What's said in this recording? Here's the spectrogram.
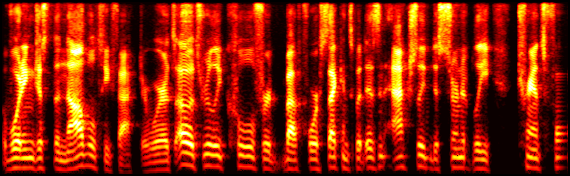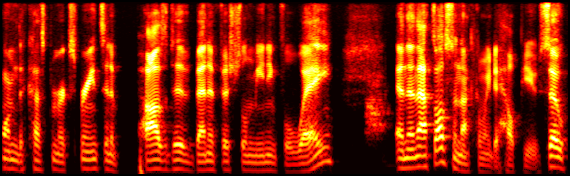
avoiding just the novelty factor where it's oh it's really cool for about four seconds but doesn't actually discernibly transform the customer experience in a positive beneficial meaningful way and then that's also not going to help you. So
